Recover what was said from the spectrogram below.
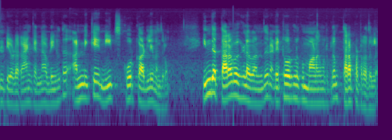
கம்யூனிட்டியோட ரேங்க் என்ன அப்படிங்கிறது அன்றைக்கே நீட் ஸ்கோர் கார்ட்லேயே வந்துடும் இந்த தரவுகளை வந்து பெற்றோர்களுக்கும் மாணவர்களுக்கும் தரப்படுறதில்லை.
